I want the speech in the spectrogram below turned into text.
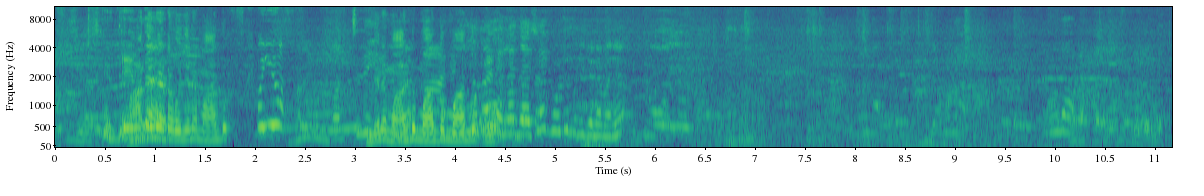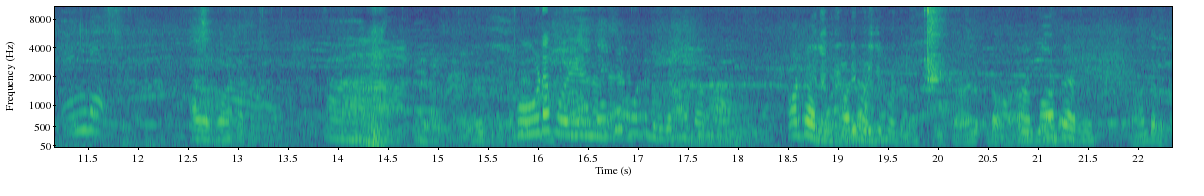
ഛി. മാന്തും കേട്ടോ കുഞ്ഞിനെ മാന്തും കുഞ്ഞിനെ മാന്തും മാന്തും മാന്തും ദശ കൂട്ടി പിടിക്കണേ മോനെ. അതെ പോട്ടെ ആ കൂടെ പോയി ദശ കൂട്ടി പിടിക്കണം കേട്ടോ. ഫോട്ടോ ഫോട്ടോ മാന്തരുത്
